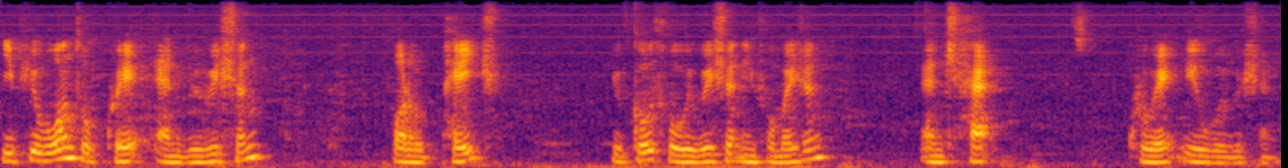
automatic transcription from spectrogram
If you want to create a revision for the page, you go to revision information and check create new revision.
